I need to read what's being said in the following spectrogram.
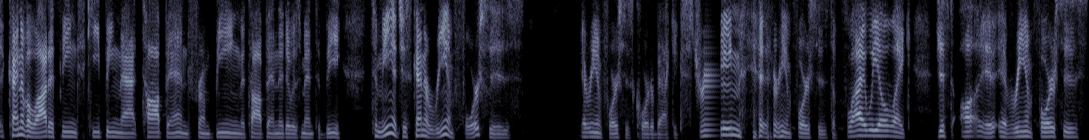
uh, kind of a lot of things keeping that top end from being the top end that it was meant to be. To me, it just kind of reinforces it reinforces quarterback extreme. It reinforces the flywheel. Like just all it, it reinforces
